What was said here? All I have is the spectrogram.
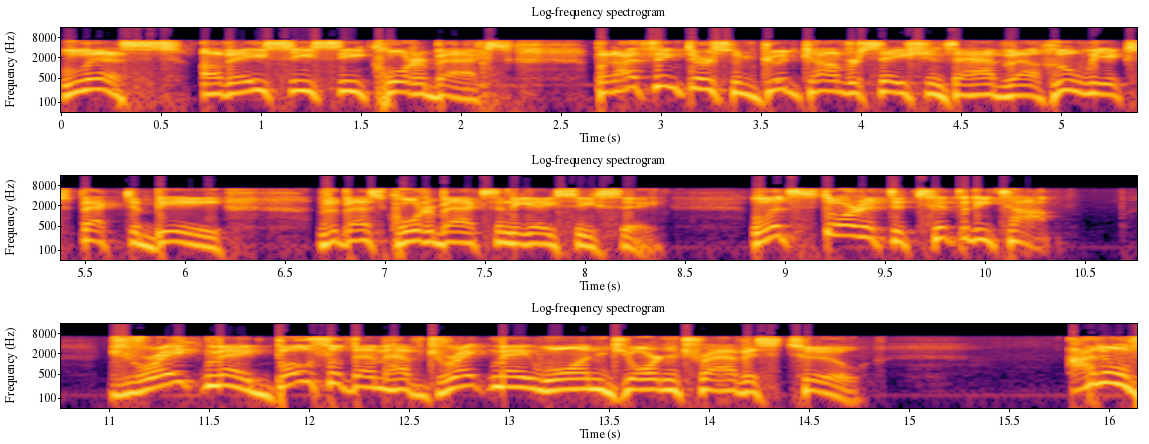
lists of ACC quarterbacks. But I think there's some good conversations to have about who we expect to be the best quarterbacks in the ACC. Let's start at the tippity top. Drake Maye, both of them have Drake Maye one, Jordan Travis two. I don't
